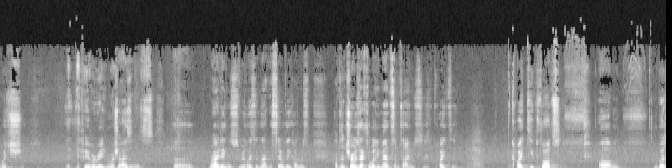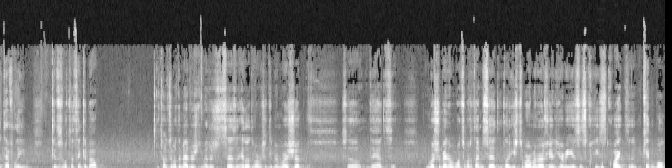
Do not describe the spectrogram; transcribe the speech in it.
which, if you ever read Moshe Eisenman's uh, writings, you realize that not necessarily I wasn't sure exactly what he meant sometimes. Quite, quite deep thoughts. Um, but it definitely gives us what to think about. He talks about the Medrash. The Medrash says that Elo Devarim Shadibur Moshe, so that Moshe Rabbeinu once upon a time said, "Ish Devarim and here he is. He's quite uh, capable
